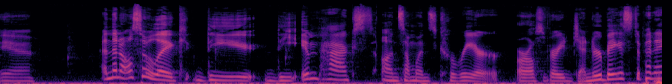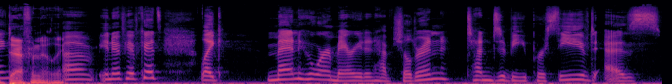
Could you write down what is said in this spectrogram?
Yeah. And then also like the the impacts on someone's career are also very gender based depending. Definitely. Um, you know, if you have kids, like men who are married and have children tend to be perceived as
